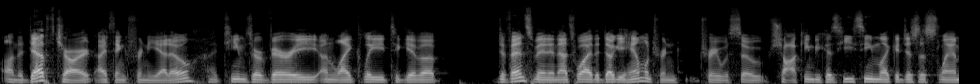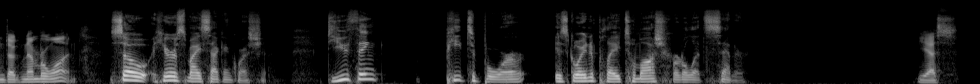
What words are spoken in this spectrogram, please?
on the depth chart. I think for Nieto, uh, teams are very unlikely to give up defensemen, and that's why the Dougie Hamilton trade was so shocking because he seemed like a, just a slam dunk number one. so here's my second question: Do you think Pete DeBoer is going to play Tomas Hertl at center? Yes,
